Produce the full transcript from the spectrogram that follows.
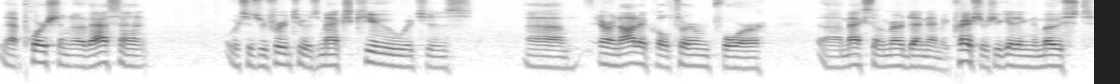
that portion of ascent, which is referred to as max Q, which is um, aeronautical term for uh, maximum aerodynamic pressures. You're getting the most.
